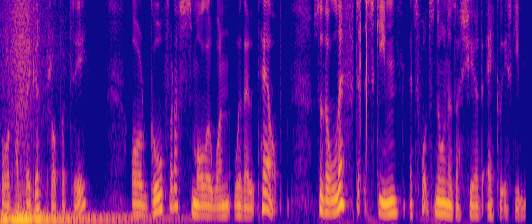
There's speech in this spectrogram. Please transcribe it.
for a bigger property or go for a smaller one without help? So the LIFT scheme, it's what's known as a shared equity scheme.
